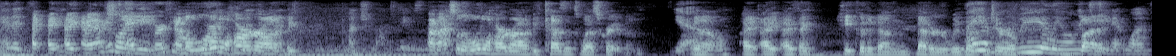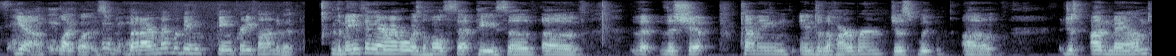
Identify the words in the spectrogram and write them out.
and it's I, I, I Eddie actually Murphy am a little I harder on it. Be, punch you on the face. I'm actually a little harder on it because it's Wes Craven. Yeah, You know, I, I, I think he could have done better with I that have material. really only but- seen it once. Yeah, it- likewise. and- but I remember being being pretty fond of it. The main thing I remember was the whole set piece of of the the ship coming into the harbor just with uh just unmanned.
